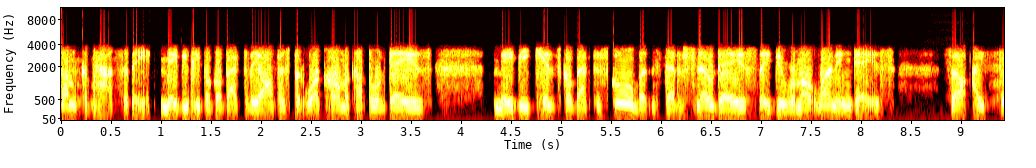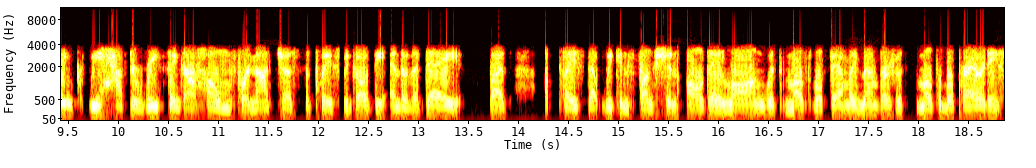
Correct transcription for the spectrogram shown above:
some capacity. Maybe people go back to the office but work home a couple of days. Maybe kids go back to school, but instead of snow days, they do remote learning days. So I think we have to rethink our home for not just the place we go at the end of the day, but a place that we can function all day long with multiple family members with multiple priorities.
